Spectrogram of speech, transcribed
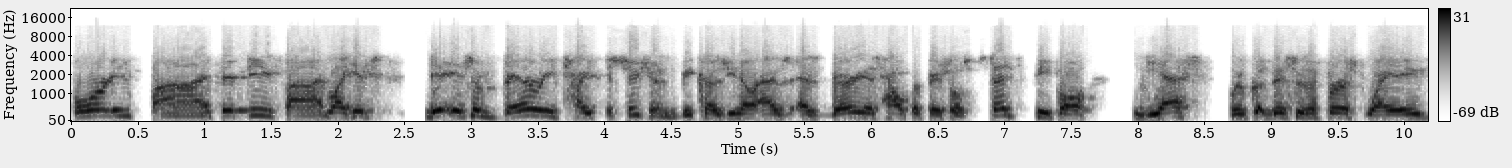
45, 55. Like it's it's a very tight decision because you know, as as various health officials said to people, yes, we've got this is a first wave.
